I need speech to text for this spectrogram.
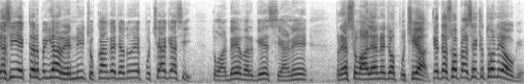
ਕਿ ਅਸੀਂ 1 ਰੁਪਿਆ ਰਿਣ ਨਹੀਂ ਚੁੱਕਾਂਗੇ ਜਦੋਂ ਇਹ ਪੁੱਛਿਆ ਗਿਆ ਸੀ ਤੁਹਾਡੇ ਵਰਗੇ ਸਿਆਣੇ ਪ੍ਰੈਸ ਵਾਲਿਆਂ ਨੇ ਜੋ ਪੁੱਛਿਆ ਕਿ ਦੱਸੋ ਪੈਸੇ ਕਿੱਥੋਂ ਲਿਆਓਗੇ?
